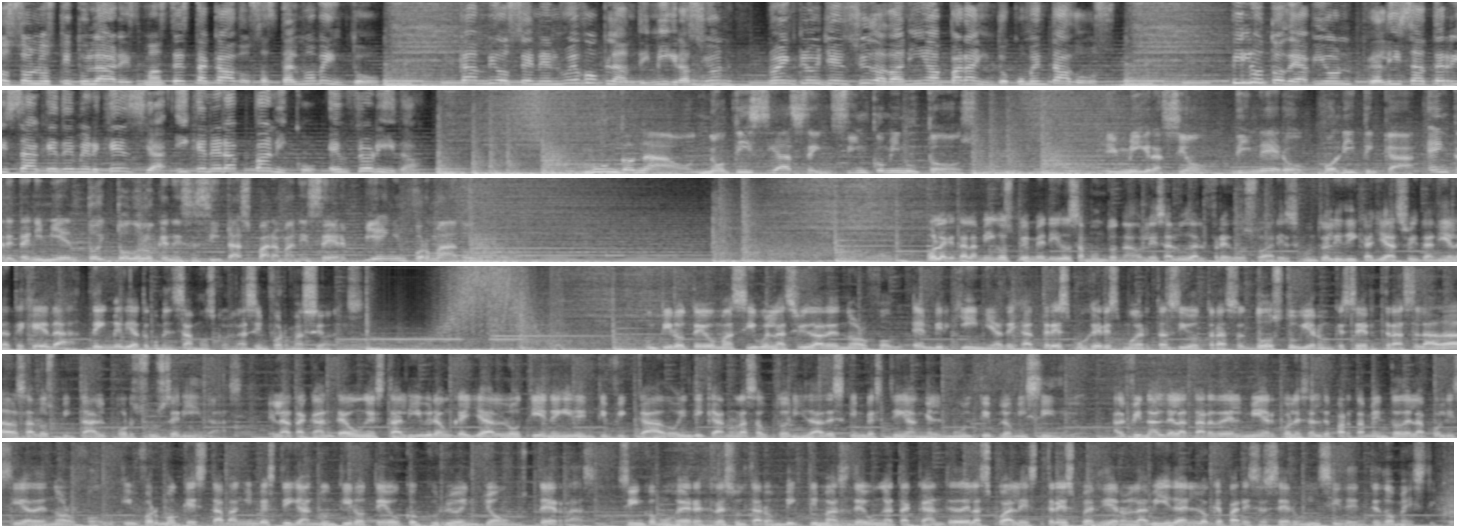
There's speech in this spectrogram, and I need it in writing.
Estos son los titulares más destacados hasta el momento. Cambios en el nuevo plan de inmigración no incluyen ciudadanía para indocumentados. Piloto de avión realiza aterrizaje de emergencia y genera pánico en Florida. Mundo Now, noticias en 5 minutos. Inmigración, dinero, política, entretenimiento y todo lo que necesitas para amanecer bien informado. Hola, ¿qué tal amigos? Bienvenidos a Mundo Now. Les saluda Alfredo Suárez junto a Lidica Yazo y Daniela Tejeda. De inmediato comenzamos con las informaciones. Un tiroteo masivo en la ciudad de Norfolk, en Virginia, deja tres mujeres muertas y otras dos tuvieron que ser trasladadas al hospital por sus heridas. El atacante aún está libre, aunque ya lo tienen identificado, indicaron las autoridades que investigan el múltiple homicidio. Al final de la tarde del miércoles, el departamento de la policía de Norfolk informó que estaban investigando un tiroteo que ocurrió en Jones Terras. Cinco mujeres resultaron víctimas de un atacante, de las cuales tres perdieron la vida en lo que parece ser un incidente doméstico.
